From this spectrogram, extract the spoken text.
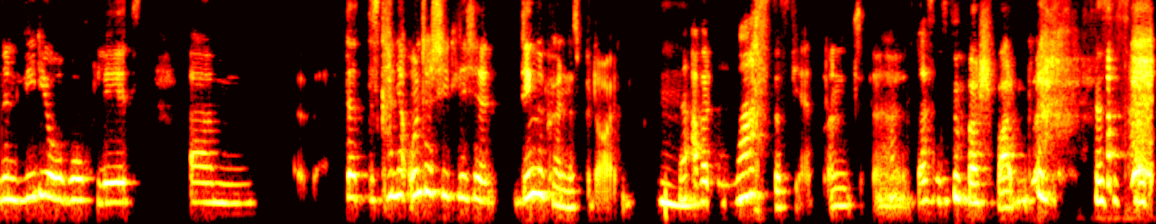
ein Video hochlädst. Ähm, das, das kann ja unterschiedliche Dinge können das bedeuten. Mhm. Ja, aber du machst das jetzt und äh, das ist super spannend. Das ist halt,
